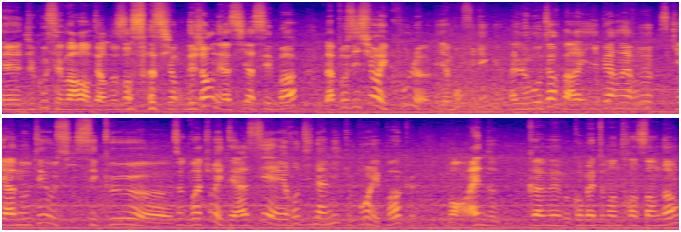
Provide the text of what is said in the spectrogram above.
Et du coup, c'est marrant en termes de sensation. Déjà, on est assis assez bas. La position est cool. Il y a un bon feeling. Le moteur paraît hyper nerveux. Ce qui est à noter aussi, c'est que euh, cette voiture était assez aérodynamique pour l'époque. Bon, rien de quand même complètement transcendant.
